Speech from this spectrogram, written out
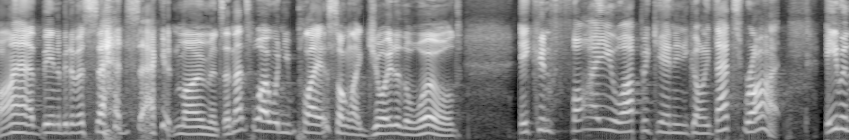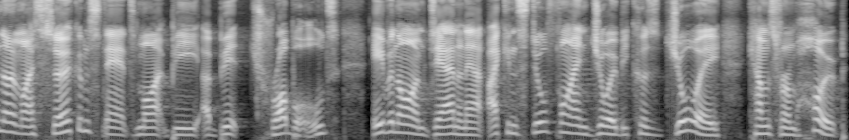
I have been a bit of a sad sack at moments. And that's why when you play a song like Joy to the World, it can fire you up again and you're going, that's right. Even though my circumstance might be a bit troubled, even though I'm down and out, I can still find joy because joy comes from hope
